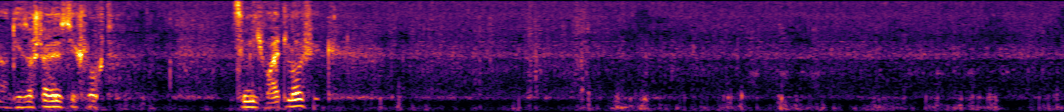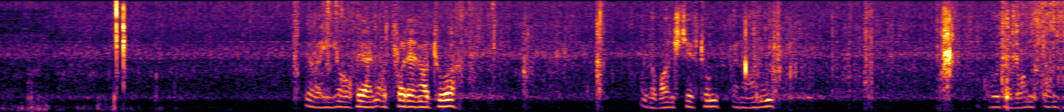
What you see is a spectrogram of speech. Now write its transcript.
Ja, an dieser Stelle ist die Schlucht ziemlich weitläufig. Ja, hier auch wieder ein Opfer der Natur. Oder Brandstiftung, keine Ahnung. Großer Baumstamm.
